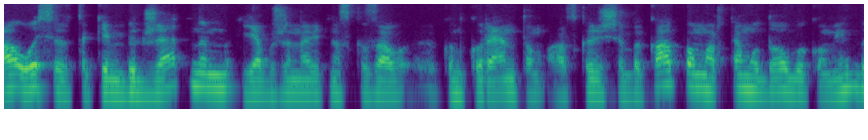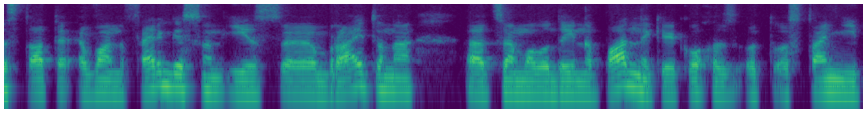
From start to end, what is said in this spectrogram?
А ось таким бюджетним, я б вже навіть не сказав конкурентом, а скоріше бекапом Артему Довбику міг би стати Еван Фергюсон із е, Брайтона. Е, Це молодий нападник, у якого от останній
